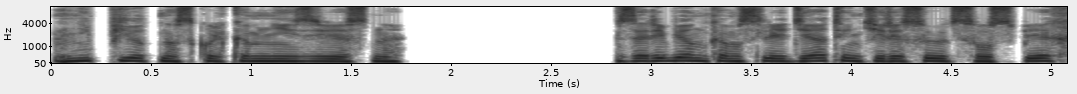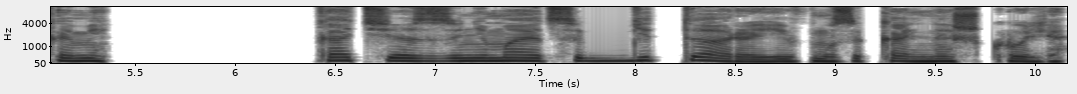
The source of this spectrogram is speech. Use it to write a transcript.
не пьют, насколько мне известно. За ребенком следят, интересуются успехами. Катя занимается гитарой в музыкальной школе.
